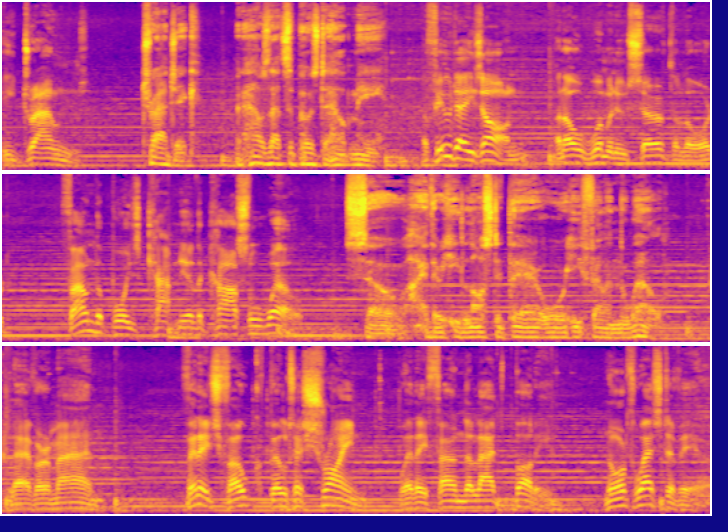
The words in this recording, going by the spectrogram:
He drowned. Tragic. But how's that supposed to help me? A few days on, an old woman who served the lord found the boy's cap near the castle well. So, either he lost it there or he fell in the well. Clever man. Village folk built a shrine where they found the lad's body, northwest of here.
